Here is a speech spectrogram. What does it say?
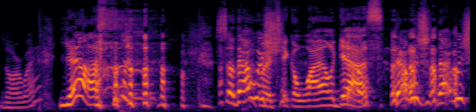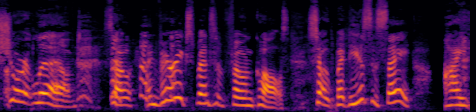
Norway? Yes. so that was take a wild guess. that was that was short lived. So and very expensive phone calls. So, but needless to say, I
